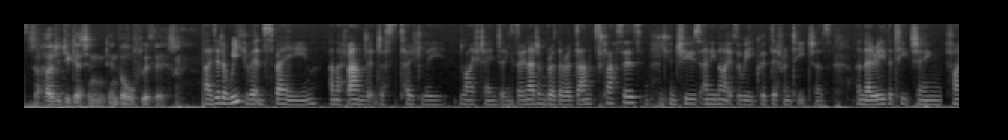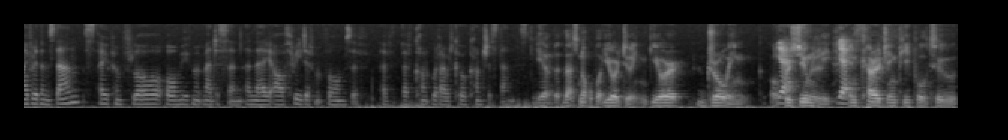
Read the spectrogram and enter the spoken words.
So, how did you get in, involved with this? I did a week of it in Spain and I found it just totally life changing. So, in Edinburgh, there are dance classes. You can choose any night of the week with different teachers, and they're either teaching five rhythms dance, open floor, or movement medicine, and they are three different forms of, of, of con- what I would call conscious dance. Yeah, but that's not what you're doing. You're drawing, or yes. presumably yes. encouraging people to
